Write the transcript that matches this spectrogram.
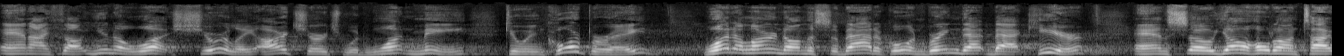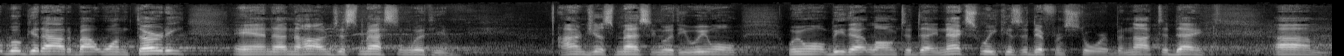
And I thought, you know what? Surely our church would want me to incorporate what I learned on the sabbatical and bring that back here. And so y'all hold on tight. We'll get out about 1.30. And uh, no, I'm just messing with you. I'm just messing with you. We won't, we won't be that long today. Next week is a different story, but not today. Um,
